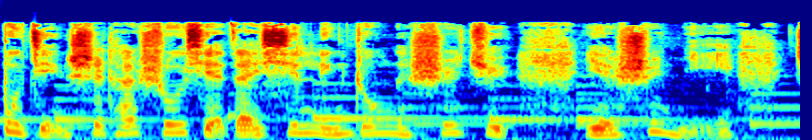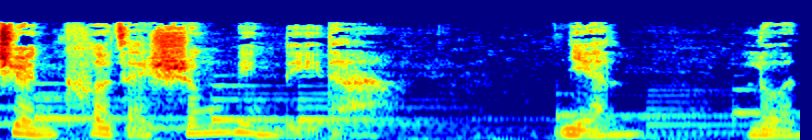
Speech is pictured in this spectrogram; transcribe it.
不仅是他书写在心灵中的诗句，也是你镌刻在生命里的年轮。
